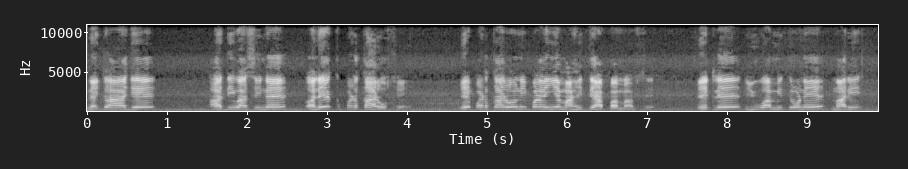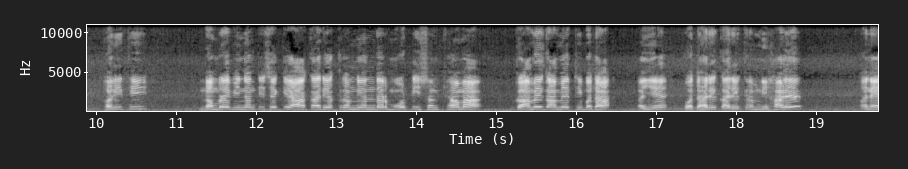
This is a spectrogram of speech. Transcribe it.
નહીં તો આજે આદિવાસીને અનેક પડકારો છે. એ પડકારોની પણ અહીંયા માહિતી આપવામાં આવશે. એટલે યુવા મિત્રોને મારી ફરીથી નમ્ર વિનંતી છે કે આ કાર્યક્રમની અંદર મોટી સંખ્યામાં ગામે ગામેથી બધા અહીંયા વધારે કાર્યક્રમ નિહાળે અને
